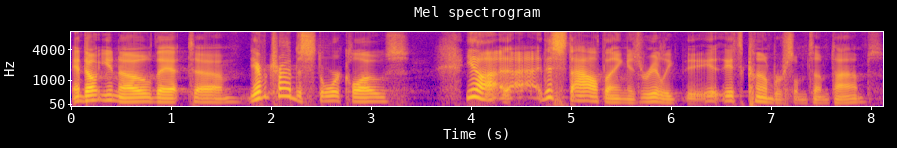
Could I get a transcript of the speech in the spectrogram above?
And don't you know that, um, you ever tried to store clothes? You know, I, I, this style thing is really, it, it's cumbersome sometimes.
